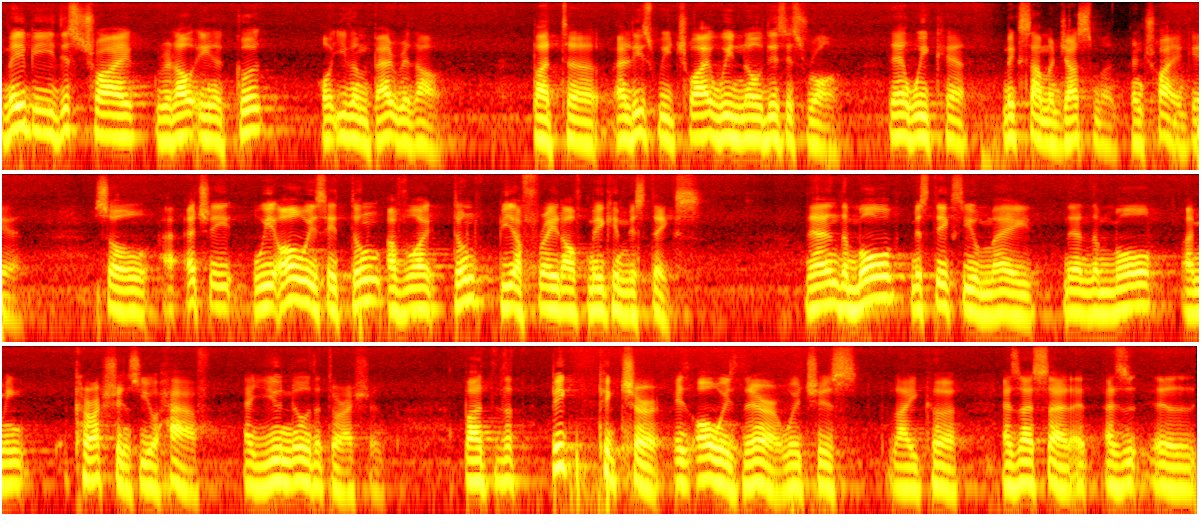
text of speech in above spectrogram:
Maybe this try result in a good or even bad result, but uh, at least we try. We know this is wrong. Then we can make some adjustment and try again. So uh, actually, we always say don't avoid, don't be afraid of making mistakes. Then the more mistakes you made, then the more I mean corrections you have, and you know the direction. But the big picture is always there, which is like, uh, as I said, as, uh,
